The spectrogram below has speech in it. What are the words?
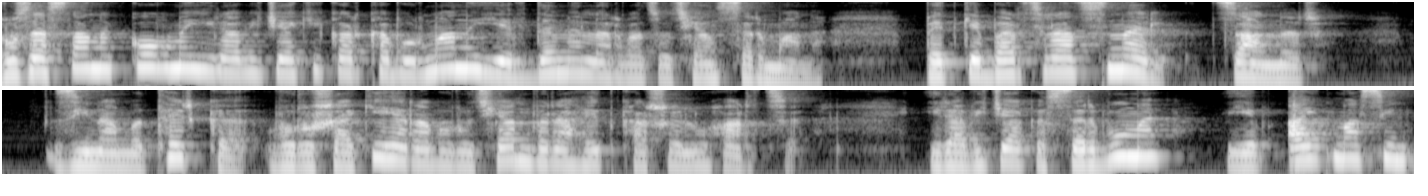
Ռուսաստանը կողմ է իրավիճակի կարգավորմանը եւ դեմ է լարվածության սրմանը։ Պետք է բարձրացնել ցաներ զինամթերքը որոշակի հերավորության վրա հետ քաշելու հարցը։ Իրավիճակը սրվում է եւ այդ մասին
